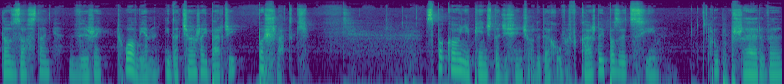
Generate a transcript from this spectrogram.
to zostań wyżej tułowiem i dociążaj bardziej pośladki. Spokojnie 5 do 10 oddechów w każdej pozycji. Rób przerwy.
